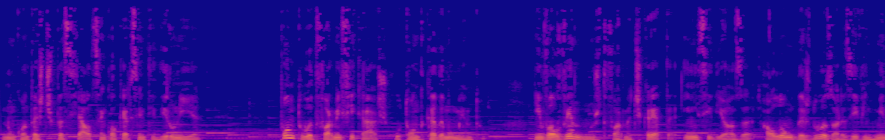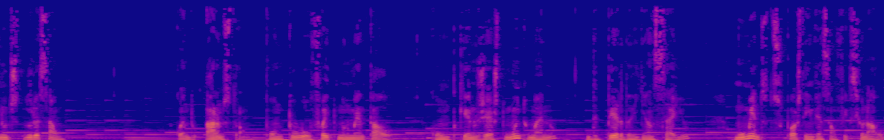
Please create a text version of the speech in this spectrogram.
num contexto espacial sem qualquer sentido de ironia, pontua de forma eficaz o tom de cada momento, envolvendo-nos de forma discreta e insidiosa ao longo das 2 horas e 20 minutos de duração. Quando Armstrong pontua o feito monumental com um pequeno gesto muito humano, de perda e anseio, momento de suposta invenção ficcional,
